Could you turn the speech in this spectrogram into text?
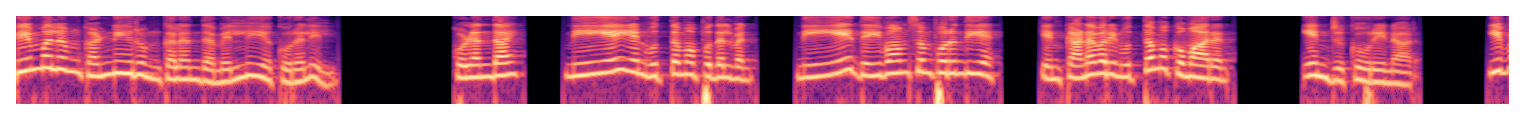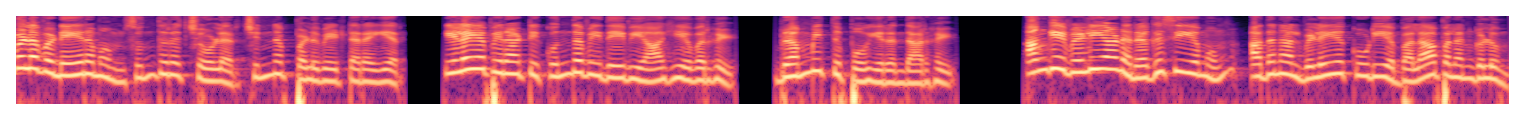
விம்மலும் கண்ணீரும் கலந்த மெல்லிய குரலில் குழந்தாய் நீயே என் உத்தம புதல்வன். நீயே தெய்வாம்சம் பொருந்திய என் கணவரின் உத்தமகுமாரன் என்று கூறினார். இவ்வளவு நேரமும் சுந்தரச் சோழர் சின்னப் பழுவேட்டரையர் இளைய பிராட்டி குந்தவி தேவி ஆகியவர்கள் பிரமித்துப் போயிருந்தார்கள். அங்கே வெளியான ரகசியமும் அதனால் விளையக்கூடிய பலாபலன்களும்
